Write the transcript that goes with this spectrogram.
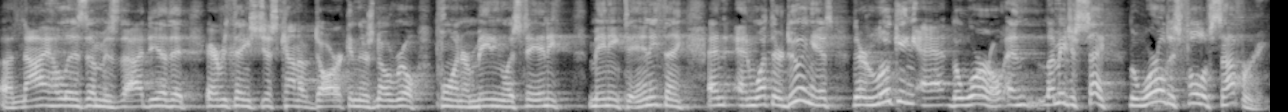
uh, nihilism is the idea that everything's just kind of dark and there's no real point or meaningless to any meaning to anything. And and what they're doing is they're looking at the world. And let me just say, the world is full of suffering.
